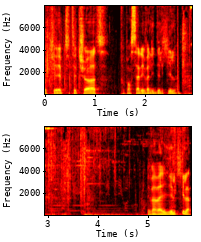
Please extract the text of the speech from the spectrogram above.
Ok, petit headshot. Faut penser à aller valider le kill. Il va valider le kill.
